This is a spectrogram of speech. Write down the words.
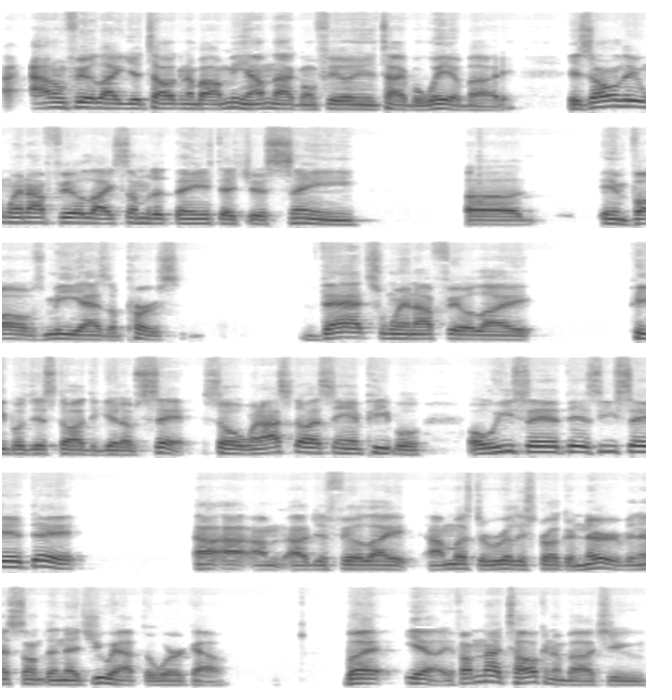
I, don't feel like you're talking about me. I'm not gonna feel any type of way about it. It's only when I feel like some of the things that you're saying uh involves me as a person. That's when I feel like people just start to get upset. So when I start seeing people, oh, he said this, he said that, I, I, I just feel like I must have really struck a nerve, and that's something that you have to work out. But yeah, if I'm not talking about you,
